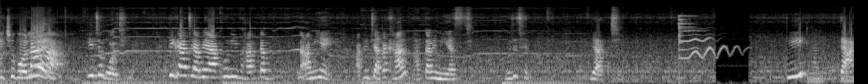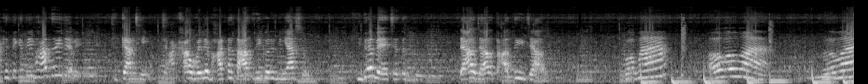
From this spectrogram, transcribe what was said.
কিছু বললে? কিছু বলছি না। ঠিক আছে আমি এখনই ভাতটা নামিয়ে আপনি চাটা খান ভাতটা আমি নিয়ে আসছি। বুঝেছেন? যাচ্ছি। কি চা খেতে খেতে ভাত হয়ে যাবে। ঠিক আছে চা খাও বলে ভাতটা তাড়াতাড়ি করে নিয়ে আসো। খিদে পেয়েছে তো খুব। যাও যাও তাড়াতাড়ি যাও। বৌমা ও বৌমা বৌমা।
